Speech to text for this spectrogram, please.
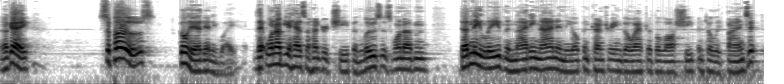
okay. Suppose, go ahead anyway, that one of you has a hundred sheep and loses one of them. Doesn't he leave the 99 in the open country and go after the lost sheep until he finds it?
